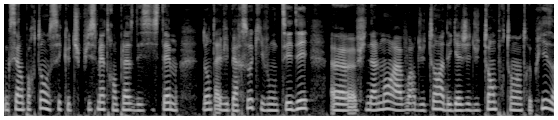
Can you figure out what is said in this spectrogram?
Donc, c'est important aussi que tu puisses mettre en place des systèmes dans ta vie perso qui vont t'aider finalement à avoir du temps, à dégager du temps pour ton entreprise.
